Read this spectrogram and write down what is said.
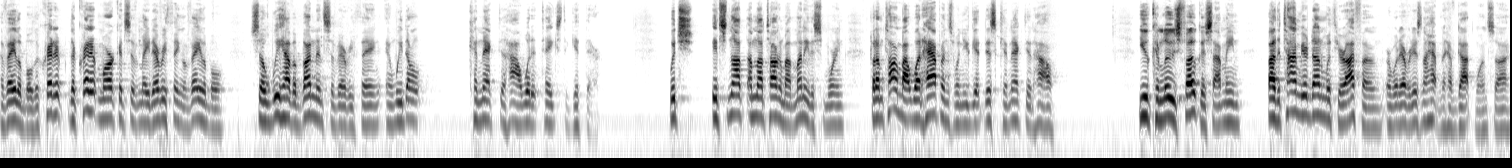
available. The credit the credit markets have made everything available, so we have abundance of everything, and we don't connect to how what it takes to get there, which it's not, I'm not talking about money this morning, but I'm talking about what happens when you get disconnected, how you can lose focus. I mean, by the time you're done with your iPhone or whatever it is, and I happen to have got one, so I,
